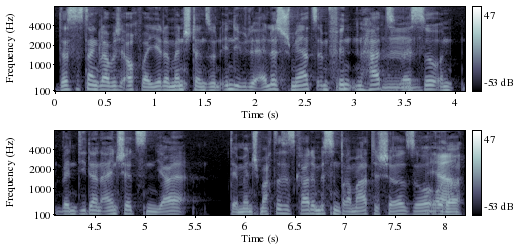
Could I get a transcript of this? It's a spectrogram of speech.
das ist dann, glaube ich, auch, weil jeder Mensch dann so ein individuelles Schmerzempfinden hat, mhm. weißt du, und wenn die dann einschätzen, ja, der Mensch macht das jetzt gerade ein bisschen dramatischer, so, oder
